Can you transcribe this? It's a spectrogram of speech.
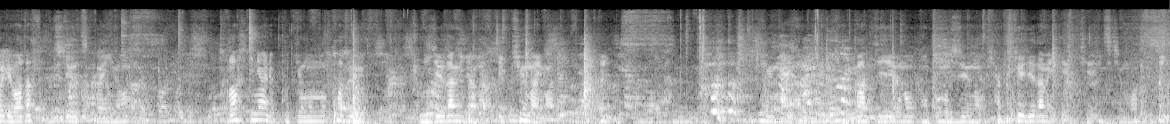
れで和田復習使いますトラスにあるポケモンの数20ダメージ上がって9枚まで、はい、9枚あって180の元の10の190ダメージで成立します、はい、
